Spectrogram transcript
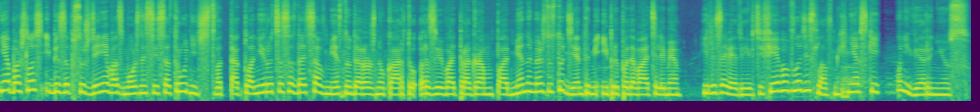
Не обошлось и без обсуждения возможностей сотрудничества. Так планируется создать совместную дорожную карту, развивать программы по обмену между студентами и преподавателями. Елизавета Евтефеева, Владислав Михневский, Univer News.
